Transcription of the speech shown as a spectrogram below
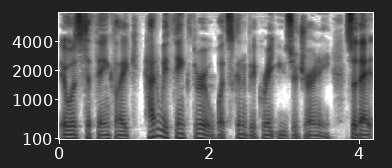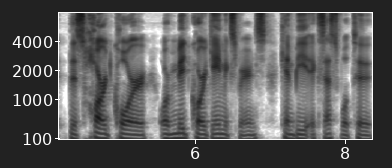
it was to think like, how do we think through what's going to be a great user journey so that this hardcore or mid-core game experience can be accessible to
